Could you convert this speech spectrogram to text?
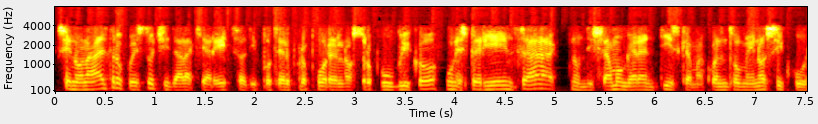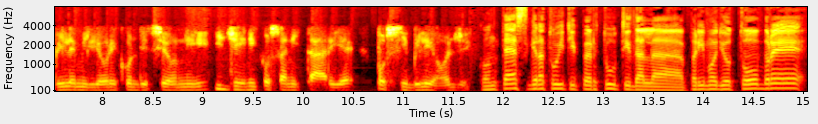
Se non altro questo ci dà la chiarezza di poter proporre al nostro pubblico un'esperienza, non diciamo garantisca, ma quantomeno assicuri le migliori condizioni igienico-sanitarie possibili oggi. Con test gratuiti per tutti dal primo di ottobre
